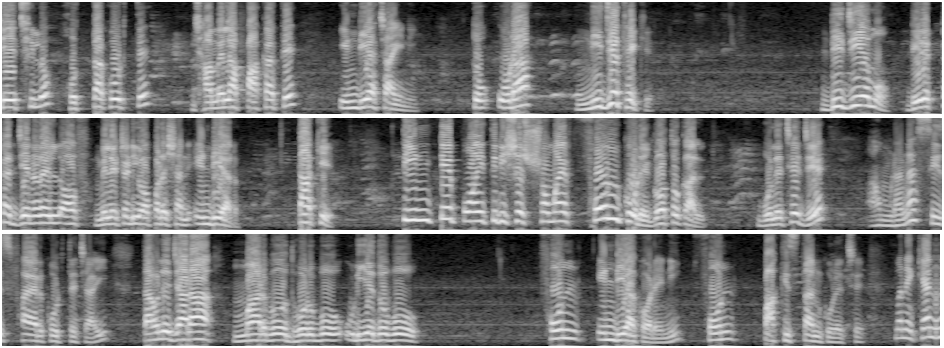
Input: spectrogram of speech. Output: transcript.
চেয়েছিল হত্যা করতে, ঝামেলা পাকাতে, ইন্ডিয়া চায়নি। তো ওরা নিজে থেকে DGMO, director general of military operation ইন্ডিয়ার, তাকে তিনটে পঁয়ত্রিশের সময় ফোন করে গতকাল বলেছে যে আমরা না সিজ ফায়ার করতে চাই। তাহলে যারা মারবো, ধরবো, উড়িয়ে দেবো, ফোন ইন্ডিয়া করেনি, ফোন পাকিস্তান করেছে। মানে কেন?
